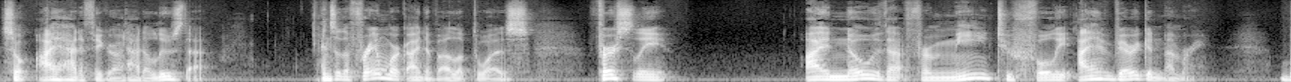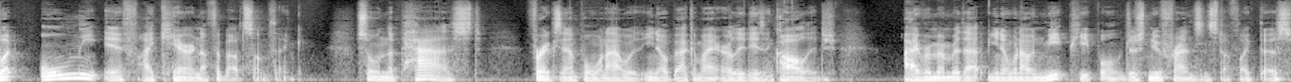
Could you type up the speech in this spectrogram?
So I had to figure out how to lose that. And so the framework I developed was firstly, I know that for me to fully, I have very good memory, but only if I care enough about something. So in the past, for example, when I was, you know, back in my early days in college, I remember that, you know, when I would meet people, just new friends and stuff like this,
